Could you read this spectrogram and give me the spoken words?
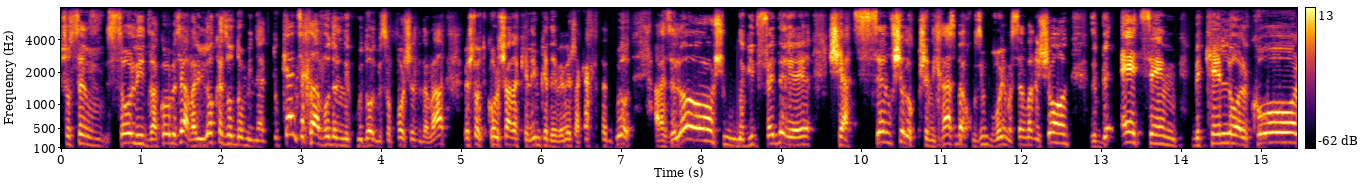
יש לו סרב סוליד והכל בסדר, אבל היא לא כזאת דומיננטית. הוא כן צריך לעבוד על נקודות בסופו של דבר, ויש לו את כל שאר הכלים כדי באמת לקחת את הנקודות. אבל זה לא שהוא נגיד פדרר, שהסרב שלו, כשנכנס באחוזים גבוהים, הסרב הראשון, זה בעצם מקל לו על כל,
